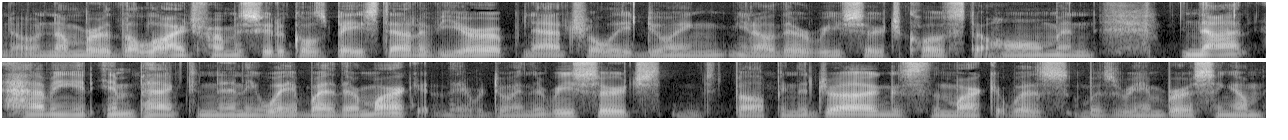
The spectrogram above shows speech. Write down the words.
know, a number of the large pharmaceuticals based out of Europe, naturally doing, you know, their research close to home and not having it impact in any way by their market. They were doing the research, developing the drugs, the market was was reimbursing them.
